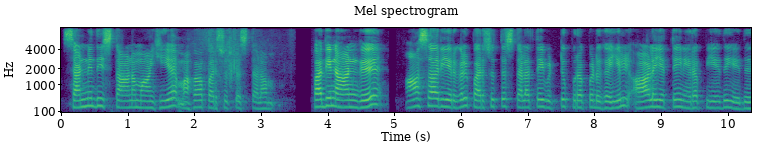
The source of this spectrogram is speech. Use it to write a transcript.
சந்நிதி ஸ்தானமாகிய மகா பரிசுத்த ஸ்தலம். பதினான்கு ஆசாரியர்கள் பரிசுத்த ஸ்தலத்தை விட்டு புறப்படுகையில் ஆலயத்தை நிரப்பியது எது?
